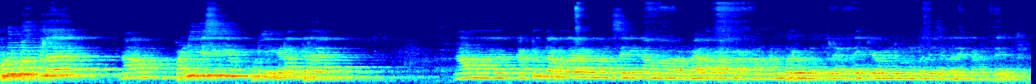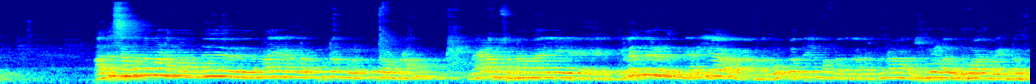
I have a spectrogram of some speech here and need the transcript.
குடும்பத்தில் நாம் பணியை செய்யக்கூடிய இடத்துல நாம் கற்றுத்தரதாக இருந்தாலும் சரி நாம் வேலை பார்க்குற நம்ம நண்பர்கள் விதைக்க வேண்டும் என்பது எனது கருத்து. அது சம்மந்தமாக நம்ம வந்து இந்த மாதிரி இடங்களை கூட்டங்கள் கூடுறோம்னா மேடம் சொன்ன மாதிரி இளைஞர்களுக்கு நிறைய அந்த ஊக்கத்தையும் அந்த அதற்குன்னா சூழலை உருவாக்க வேண்டும்.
